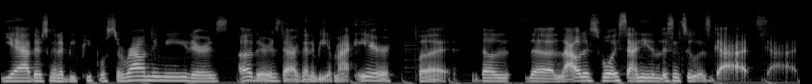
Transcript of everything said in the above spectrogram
yeah, there's going to be people surrounding me. There's others that are going to be in my ear, but the the loudest voice I need to listen to is God's. God.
